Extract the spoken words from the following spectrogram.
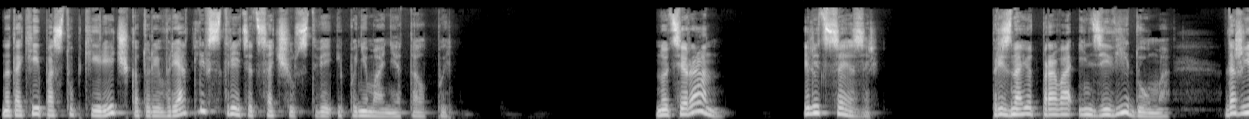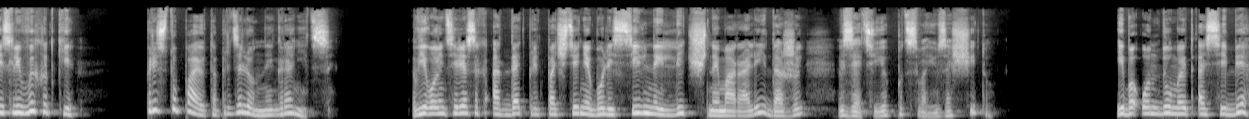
на такие поступки и речь, которые вряд ли встретят сочувствие и понимание толпы. Но тиран или Цезарь признает права индивидуума, даже если выходки приступают определенные границы. В его интересах отдать предпочтение более сильной личной морали и даже взять ее под свою защиту. Ибо он думает о себе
